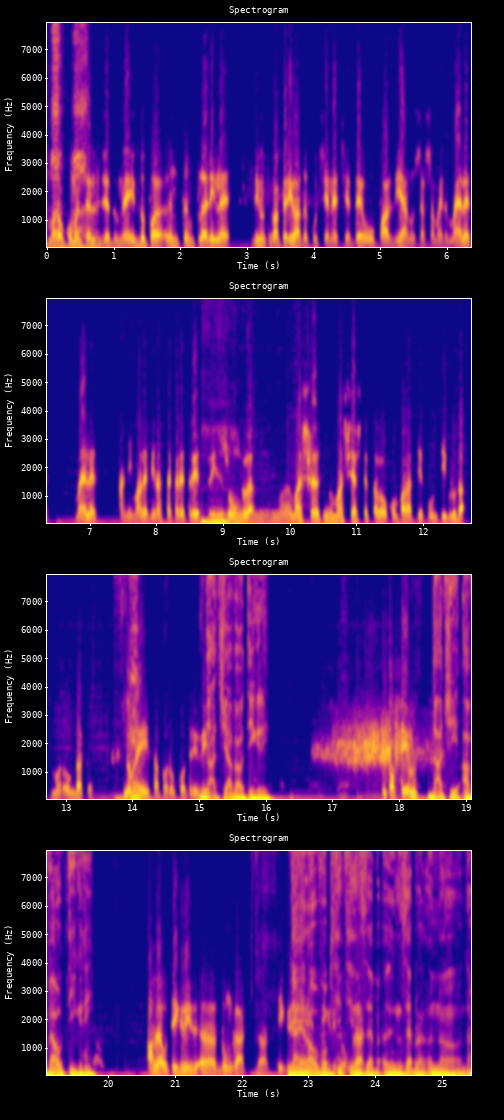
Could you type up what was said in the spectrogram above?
mă rog, cum înțelege dumnei, după întâmplările din ultima perioadă cu CNCD-ul, pavianul și așa mai departe, mai ales, mai ales animale din astea care trăiesc prin junglă. M- M-aș, nu m-aș fi așteptat la o comparație cu un tigru, dar mă rog, dacă dumnei s-a părut potrivit. Dacii aveau tigri. Poftim? Dacii aveau tigri. Aveau tigri uh, dungați, da. Tigri, Dar erau tigri vopsiți în, dungați. zeb- în zebră, în... uh, Da.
